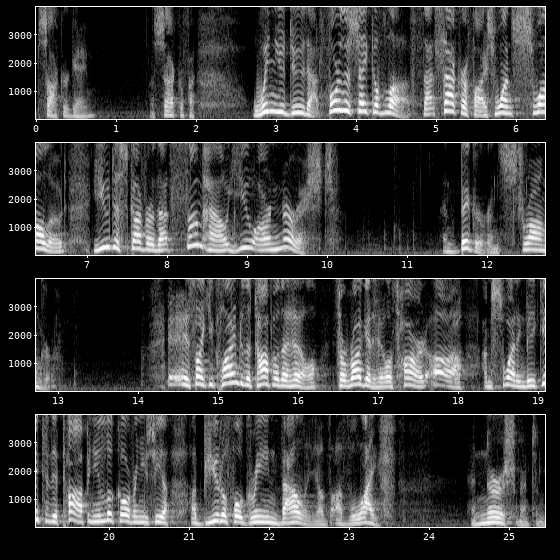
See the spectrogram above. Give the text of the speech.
soccer game. A sacrifice. When you do that, for the sake of love, that sacrifice, once swallowed, you discover that somehow you are nourished and bigger and stronger. It's like you climb to the top of the hill. It's a rugged hill. It's hard. Oh, I'm sweating. But you get to the top and you look over and you see a, a beautiful green valley of, of life and nourishment and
